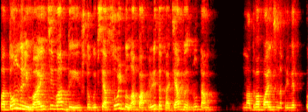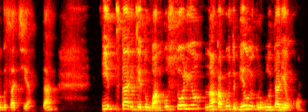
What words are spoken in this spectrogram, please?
Потом наливаете воды, чтобы вся соль была покрыта хотя бы, ну там, на два пальца, например, по высоте, да. И ставите эту банку с солью на какую-то белую круглую тарелку.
